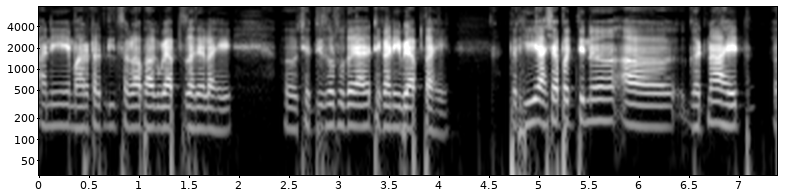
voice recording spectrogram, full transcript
आणि महाराष्ट्रातील सगळा भाग व्याप्त झालेला आहे. छत्तीसगडसुद्धा या ठिकाणी व्याप्त आहे. तर ही अशा पद्धतीनं घटना आहेत.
